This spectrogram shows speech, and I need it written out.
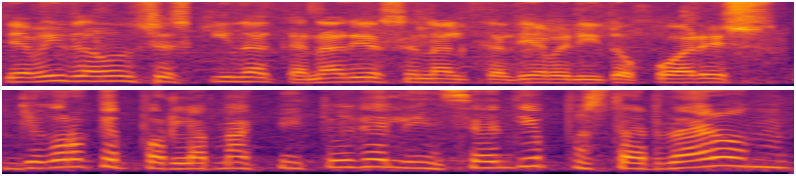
de Avenida 11 Esquina Canarias en la alcaldía Benito Juárez. Yo creo que por la magnitud del incendio pues tardaron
